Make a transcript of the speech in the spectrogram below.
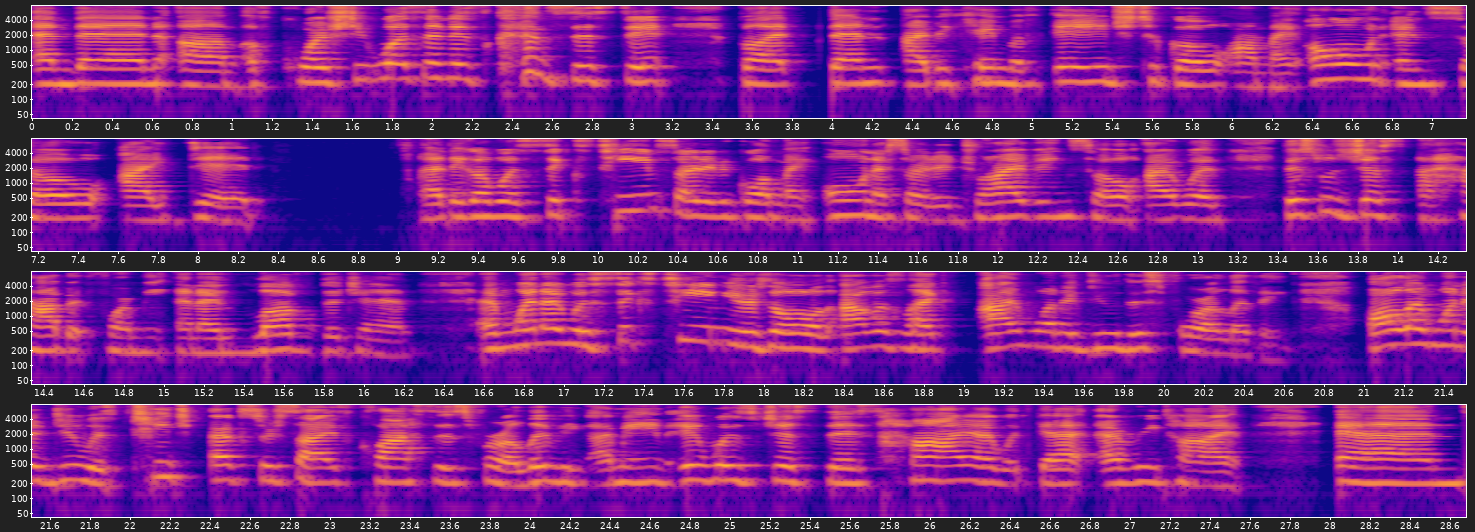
And then, um, of course, she wasn't as consistent, but then I became of age to go on my own. And so I did. I think I was 16, started to go on my own. I started driving. So I would, this was just a habit for me. And I loved the gym. And when I was 16 years old, I was like, I want to do this for a living. All I want to do is teach exercise classes for a living. I mean, it was just this high I would get every time. And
